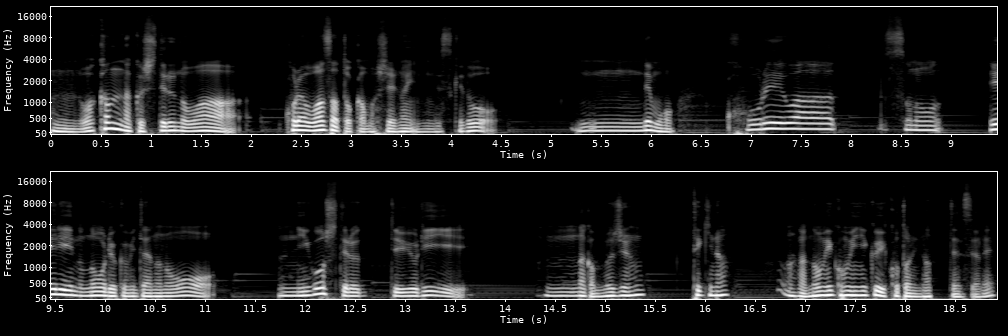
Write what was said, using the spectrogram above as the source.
うん、わかんなくしてるのは、これはわざとかもしれないんですけど、うーん、でも、これは、その、エリーの能力みたいなのを濁してるっていうより、んなんか矛盾的ななんか飲み込みにくいことになってんすよね。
